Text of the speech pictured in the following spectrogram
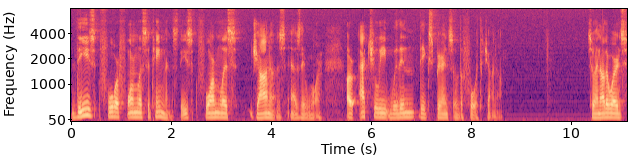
These four formless attainments, these formless jhanas, as they were, are actually within the experience of the fourth jhana. So, in other words,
